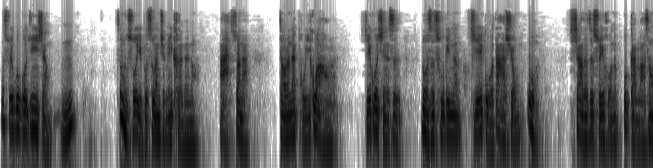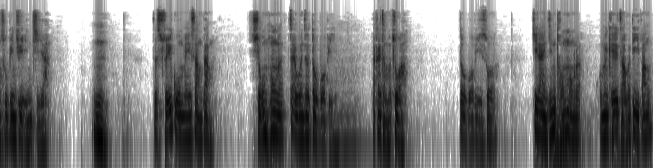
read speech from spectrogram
那隋国国君一想，嗯，这么说也不是完全没可能哦。啊，算了，找人来卜一卦好了。结果显示，若是出兵呢，结果大凶哇！吓得这隋侯呢不敢马上出兵去迎击啊。嗯，这隋国没上当，熊通呢再问这个窦伯皮，那该怎么做啊？窦伯比说：“既然已经同盟了，我们可以找个地方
